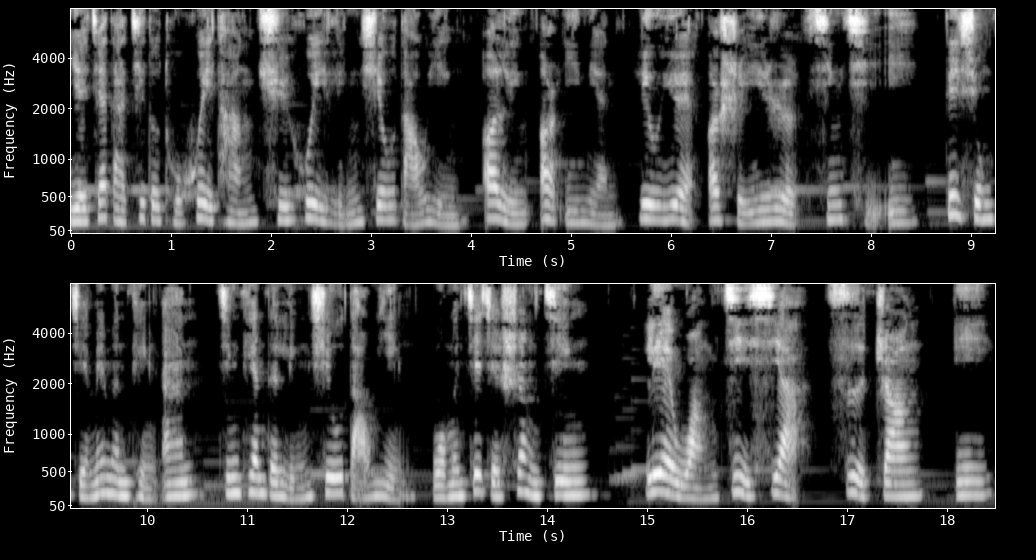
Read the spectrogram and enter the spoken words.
耶加达基督徒会堂区会灵修导引，二零二一年六月二十一日星期一，弟兄姐妹们平安。今天的灵修导引，我们借着圣经列王记下四章一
